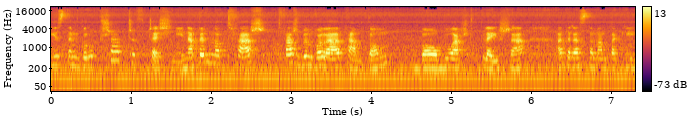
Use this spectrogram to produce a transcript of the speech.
jestem grubsza, czy wcześniej. Na pewno twarz, twarz bym wolała tamtą, bo była szczuplejsza, a teraz to mam taki,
